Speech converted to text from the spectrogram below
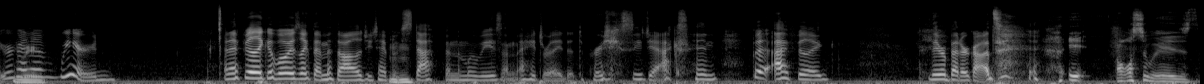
Were kind of weird. And I feel like I've always liked that mythology type Mhm. of stuff in the movies, and I hate to relate it to Percy Jackson, but I feel like they were better gods. It also is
